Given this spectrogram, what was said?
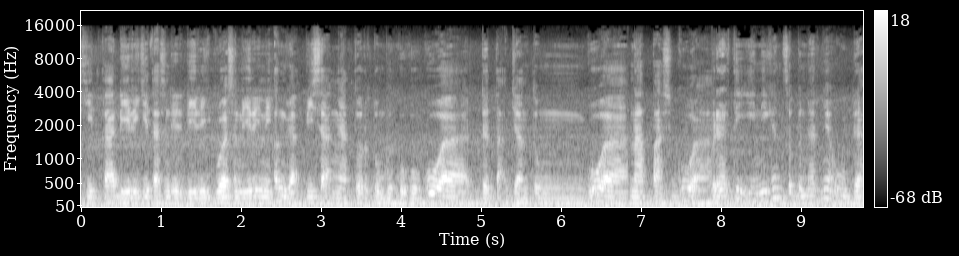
kita diri kita sendiri, diri gua sendiri nih enggak bisa ngatur tumbuh kuku gua, detak jantung gua, napas gua, berarti ini kan sebenarnya udah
